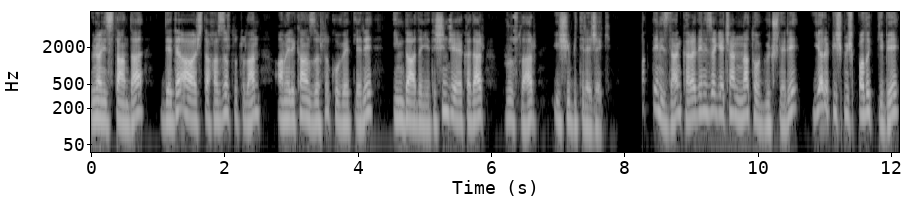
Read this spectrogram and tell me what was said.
Yunanistan'da dede ağaçta hazır tutulan Amerikan zırhlı kuvvetleri imdada yetişinceye kadar Ruslar işi bitirecek. Akdeniz'den Karadeniz'e geçen NATO güçleri yarı pişmiş balık gibi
